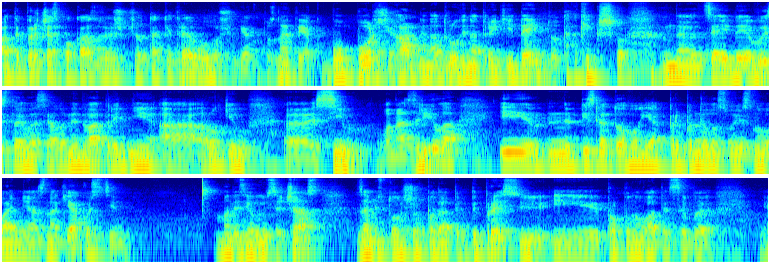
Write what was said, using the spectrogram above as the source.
А тепер час показує, що так і треба було, щоб як то знаєте, як борщ гарний на другий, на третій день, то так, якщо ця ідея вистоялася, але не 2-3 дні, а років е, 7 вона зріла. І після того, як припинило своє існування знак якості, в мене з'явився час замість того, щоб впадати в депресію і пропонувати себе е,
